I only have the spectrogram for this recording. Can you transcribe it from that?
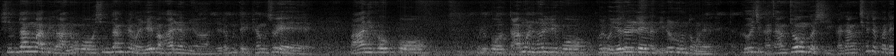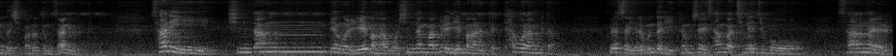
심장마비가 안 오고 심장병을 예방하려면 여러분들이 평소에 많이 걷고 그리고 땀을 흘리고 그리고 열을 내는 이런 운동을 해야 됩니다. 그것이 가장 좋은 것이 가장 최적화된 것이 바로 등산입니다. 산이 심장병을 예방하고 심장마비를 예방하는 데 탁월합니다. 그래서 여러분들이 평소에 산과 친해지고 산을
